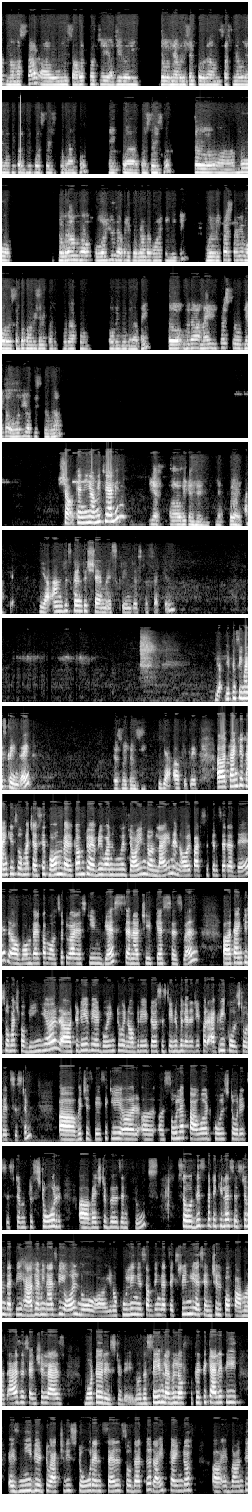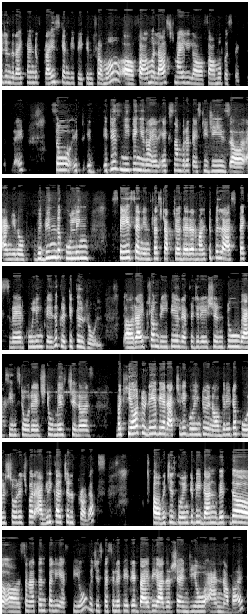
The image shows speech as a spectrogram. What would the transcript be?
नमस्कार स्वागत करछे जो inauguration program sustainable energy for agri course wise program को एक कोर्स वाइज को। तो मो प्रोग्राम रो ओवरव्यू दा पे प्रोग्राम दा कोना केही थी मो रिक्वेस्ट करबे मो सब फाउंडेशन को खुदा को ओवरव्यू देला पे तो खुदा my request to give the overview of this program Sure. Can you hear me clearly yes we can hear you yeah go ahead okay Yeah, I'm just going to share my screen just a second. Yeah, you can see my screen, right? Yes, we can see. Yeah, okay, great. Uh, thank you, thank you so much, Asit. Warm welcome to everyone who has joined online and all participants that are there. Uh, warm welcome also to our esteemed guests and our chief guests as well. Uh, thank you so much for being here. Uh, today we are going to inaugurate a sustainable energy for agri cold storage system, uh, which is basically a, a, a solar powered cold storage system to store uh, vegetables and fruits. So this particular system that we have, I mean, as we all know, uh, you know, cooling is something that's extremely essential for farmers, as essential as water is today. You know, the same level of criticality is needed to actually store and sell so that the right kind of uh, advantage and the right kind of price can be taken from a, farmer last mile uh, farmer perspective right so it, it it is meeting you know x number of sdgs uh, and you know within the cooling space and infrastructure there are multiple aspects where cooling plays a critical role uh, right from retail refrigeration to vaccine storage to milk chillers but here today we are actually going to inaugurate a cold storage for agricultural products uh, which is going to be done with the uh, Sanatan Pali FPO, which is facilitated by the Adarsha NGO and NABARD.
